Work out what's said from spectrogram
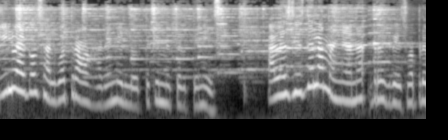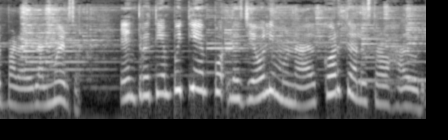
y luego salgo a trabajar en el lote que me pertenece. A las 10 de la mañana regreso a preparar el almuerzo. Entre tiempo y tiempo les llevo limonada al corte a los trabajadores.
